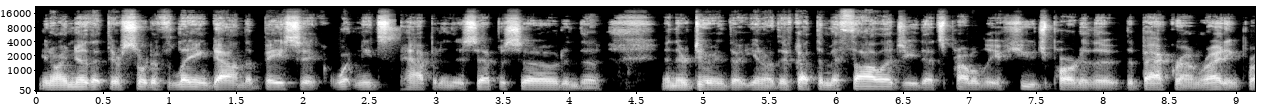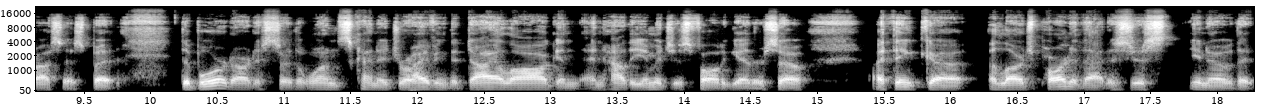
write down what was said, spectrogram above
You know, I know that they're sort of laying down the basic what needs to happen in this episode, and the and they're doing the you know they've got the mythology that's probably a huge part of the the background writing process, but the board artists are the ones kind of driving the dialogue and, and how the images fall together. So I think uh, a large part of that is just, you know, that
